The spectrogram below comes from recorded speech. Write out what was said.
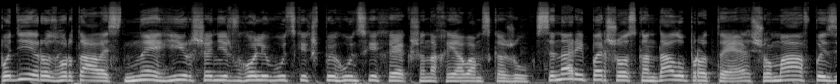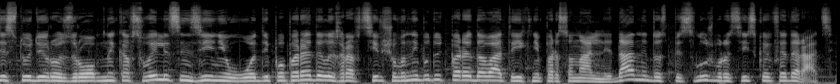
Події розгортались не гірше, ніж в голівудських шпигунських екшенах, я вам скажу. Сценарій першого скандалу про те, що мавпи зі студії розробника в своїй ліцензійній угоді попередили гравців, що вони будуть передавати їхні персональні дані до спецслужб Російської Федерації.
